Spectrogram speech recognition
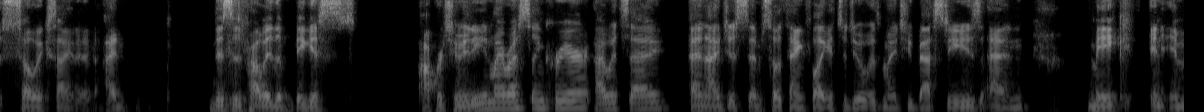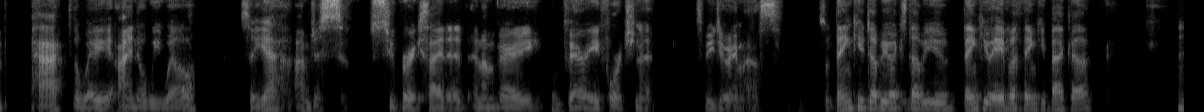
so excited. I this is probably the biggest opportunity in my wrestling career, I would say. And I just am so thankful I get to do it with my two besties and make an impact the way I know we will. So yeah, I'm just super excited and I'm very, very fortunate to be doing this. So thank you, WXW. Thank you, Ava. Thank you, Becca.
